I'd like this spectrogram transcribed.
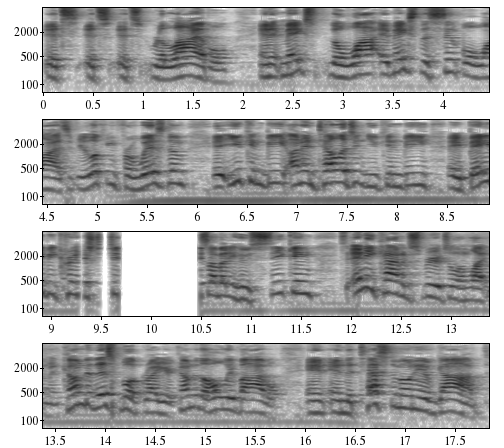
It's it's it's reliable and it makes the why it makes the simple wise. If you're looking for wisdom, it, you can be unintelligent, you can be a baby Christian, somebody who's seeking any kind of spiritual enlightenment, come to this book right here. Come to the Holy Bible. And, and the testimony of God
